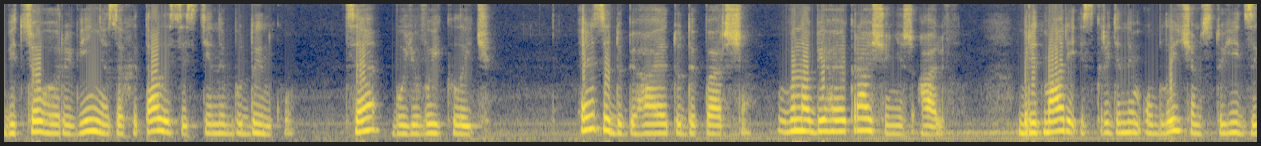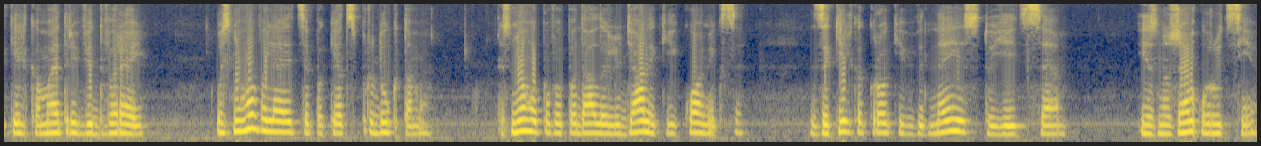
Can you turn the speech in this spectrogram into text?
Від цього ревіння захиталися стіни будинку. Це бойовий клич. Ельза добігає туди перша. Вона бігає краще, ніж Альф. Брідмарі із кридяним обличчям стоїть за кілька метрів від дверей. У снігу валяється пакет з продуктами. З нього повипадали людяники і комікси. За кілька кроків від неї стоїть Сем із ножем у руці.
